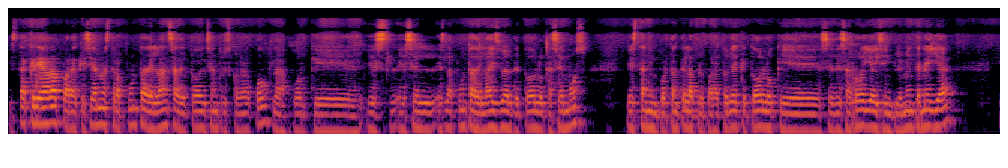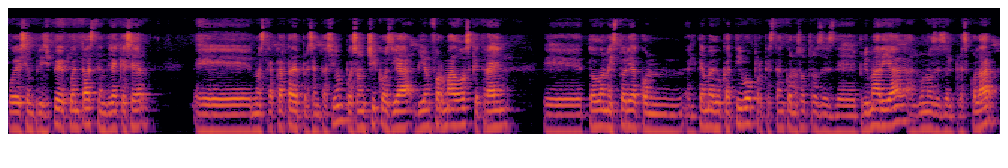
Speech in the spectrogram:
está creada para que sea nuestra punta de lanza de todo el centro escolar Cuautla, porque es, es, el- es la punta del iceberg de todo lo que hacemos. Es tan importante la preparatoria que todo lo que se desarrolla y se implementa en ella, pues en principio de cuentas tendría que ser eh, nuestra carta de presentación, pues son chicos ya bien formados que traen eh, toda una historia con el tema educativo porque están con nosotros desde primaria, algunos desde el preescolar.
